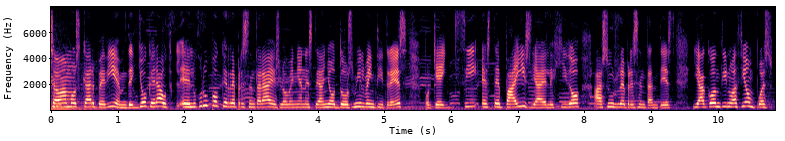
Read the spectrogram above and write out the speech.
Escuchábamos Carpe Diem de Joker Out, el grupo que representará a Eslovenia en este año 2023, porque sí, este país ya ha elegido a sus representantes. Y a continuación, pues,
